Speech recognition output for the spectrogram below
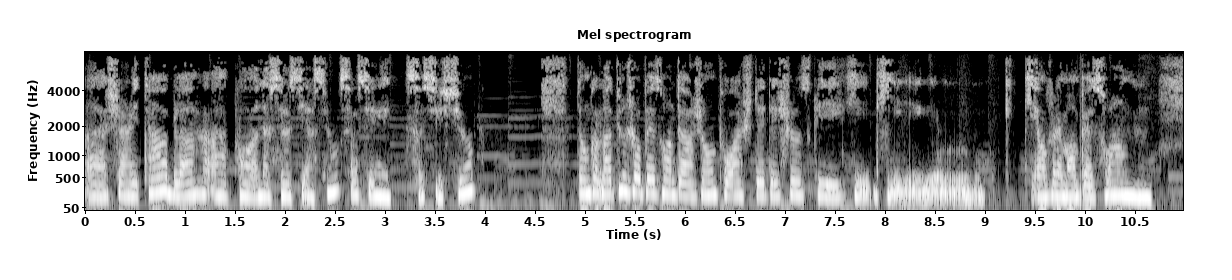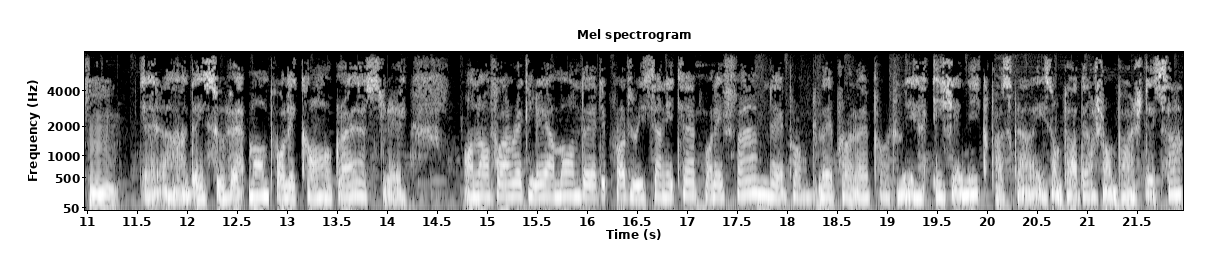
euh, charitable euh, pour une association, ça c'est ça c'est sûr. Donc on a toujours besoin d'argent pour acheter des choses qui qui qui, qui ont vraiment besoin hmm. de, des sous-vêtements pour les congrès, les, on envoie régulièrement des, produits sanitaires pour les femmes, des, produits hygiéniques parce qu'ils n'ont pas d'argent pour acheter ça.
